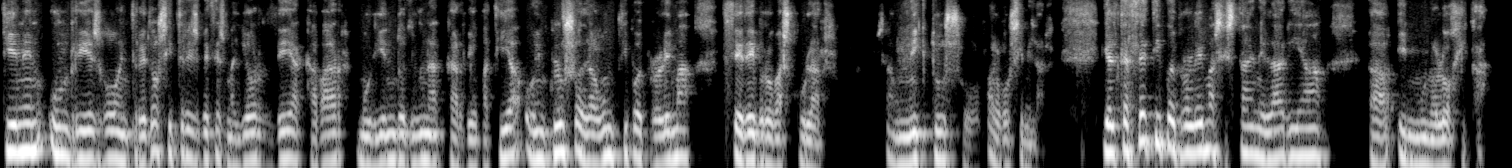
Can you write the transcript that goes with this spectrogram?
tienen un riesgo entre dos y tres veces mayor de acabar muriendo de una cardiopatía o incluso de algún tipo de problema cerebrovascular, sea, un ictus o algo similar. Y el tercer tipo de problemas está en el área ah, inmunológica.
